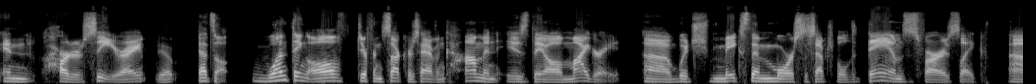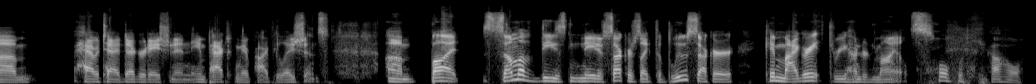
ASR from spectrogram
and harder to see. Right? Yep. That's all. One thing all different suckers have in common is they all migrate, uh, which makes them more susceptible to dams as far as like um, habitat degradation and impacting their populations. Um, but some of these native suckers, like the blue sucker, can migrate 300 miles. Holy cow,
